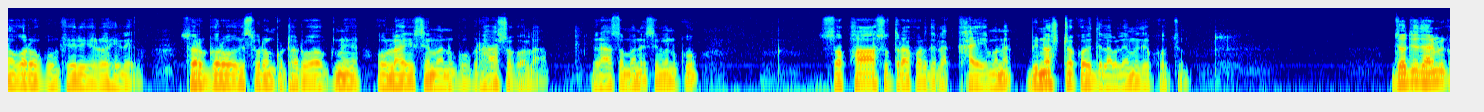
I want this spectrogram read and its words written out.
ନଗରକୁ ଘେରି ରହିଲେ। ସ୍ୱର୍ଗର ଈଶ୍ୱରଙ୍କ ଠାରୁ ଅଗ୍ନି ଓହ୍ଲାଇ ସେମାନଙ୍କୁ ଗ୍ରାସ କଲା। ଗ୍ରାସ ମାନେ ସେମାନଙ୍କୁ ସଫା ସୁତରା କରିଦେଲା ଖାଇ ମାନେ ବିନଷ୍ଟ କରିଦେଲା ବୋଲି ଆମେ ଦେଖାଉଛୁ ଯଦି ଧାର୍ମିକ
